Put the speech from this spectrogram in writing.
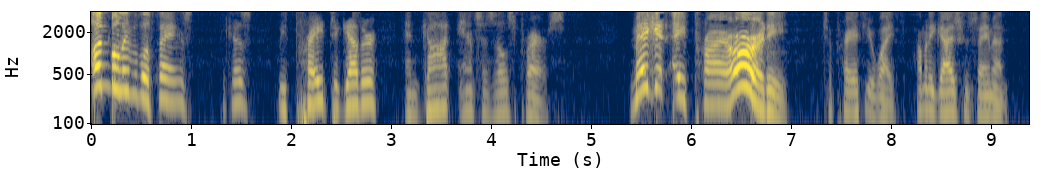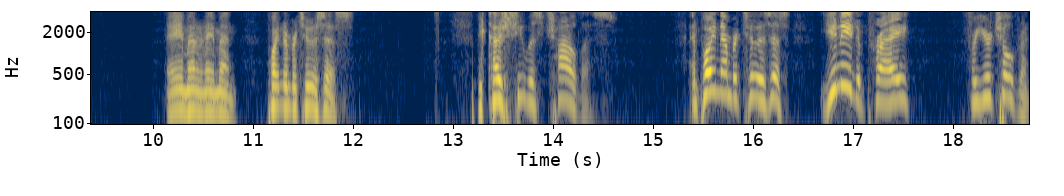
Unbelievable things because we prayed together and God answers those prayers. Make it a priority to pray with your wife. How many guys can say amen? Amen and amen. Point number two is this because she was childless. And point number two is this you need to pray for your children.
